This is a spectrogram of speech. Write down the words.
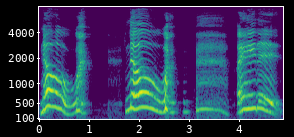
No, no, I hate it.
